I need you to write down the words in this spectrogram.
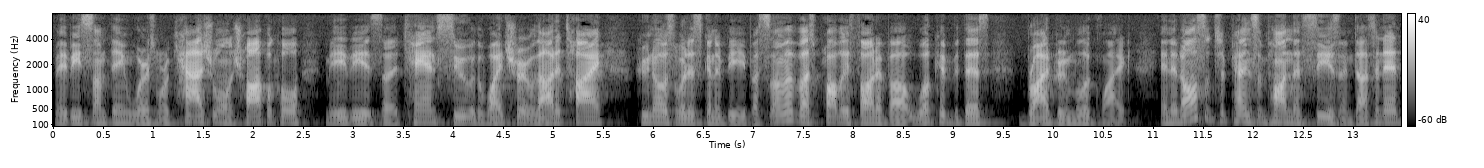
Maybe something where it's more casual and tropical. Maybe it's a tan suit with a white shirt without a tie. Who knows what it's going to be? But some of us probably thought about what could this bridegroom look like. And it also depends upon the season, doesn't it?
